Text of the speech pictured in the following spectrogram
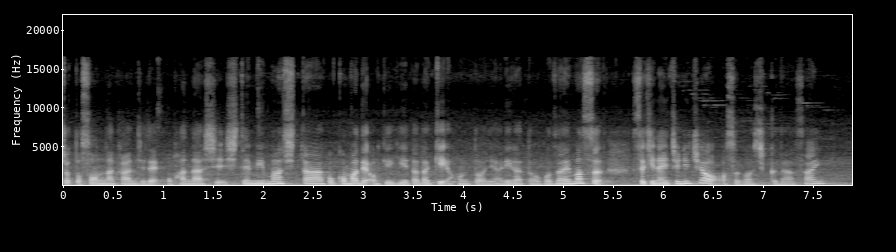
ちょっとそんな感じでお話ししてみました。ここまでお聞きいただき本当にありがとうございます。素敵な一日をお過ごしください。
